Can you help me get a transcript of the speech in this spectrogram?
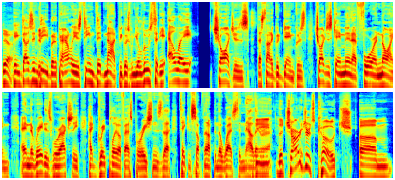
Yeah. He does indeed, but apparently his team did not because when you lose to the LA Chargers, that's not a good game because Chargers came in at four and nine, and the Raiders were actually had great playoff aspirations, uh, taking something up in the West, and now they're. uh, the the Chargers coach um,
